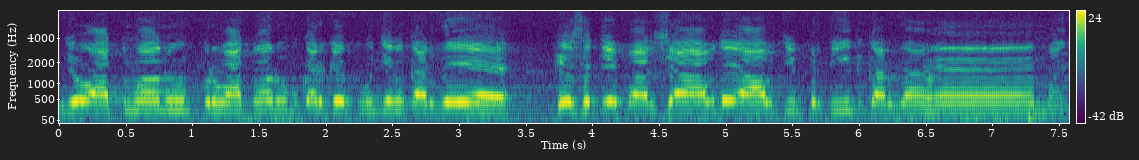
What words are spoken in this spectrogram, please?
ਜੋ ਆਤਮਾ ਨੂੰ ਪ੍ਰਮਾਤਮਾ ਰੂਪ ਕਰਕੇ ਪੂਜਨ ਕਰਦੇ ਹੈ ਇਹ ਸੱਚੇ ਪਾਤਸ਼ਾਹ ਆਪਦੇ ਆਪ 'ਚ ਪ੍ਰਤੀਤ ਕਰਦਾ ਹੈ ਮ-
